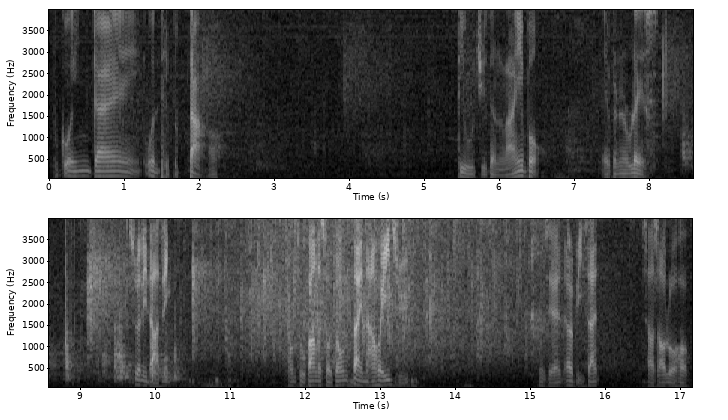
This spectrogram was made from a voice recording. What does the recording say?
不过应该问题不大哦。第五局的 Liable，Evan Race，顺利打进，从土方的手中再拿回一局，目前二比三，稍稍落后。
